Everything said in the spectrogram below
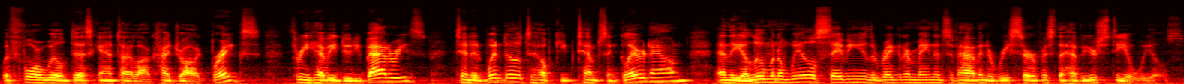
with four-wheel disc anti-lock hydraulic brakes, three heavy-duty batteries, tinted windows to help keep temps and glare down, and the aluminum wheels saving you the regular maintenance of having to resurface the heavier steel wheels.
